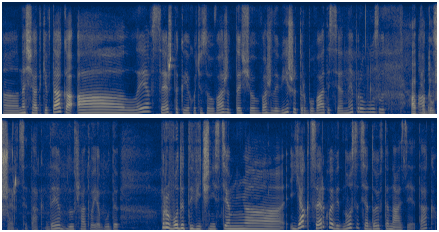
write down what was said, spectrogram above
а, нащадків, так, але все ж таки я хочу зауважити, що важливіше турбуватися не про вузлик, а, а про, про душу. серце, так, де душа твоя буде проводити вічність. Як церква відноситься до евтаназії, так?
